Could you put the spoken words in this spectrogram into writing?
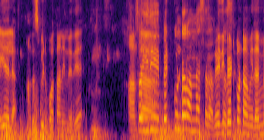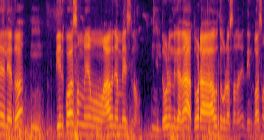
అయ్యేలే అంత స్పీడ్ పోతాను ఇది సో ఇది పెట్టుకుంటారా అమ్మేస్తారా? ఇది పెట్టుకుంటాం ఇది అమ్మేది లేదు ఉమ్. దీనికోసం మేము ఆవుని అమ్మేసినాం. ఈ దూడ ఉంది కదా దూడ ఆవుతో కూడా వస్తుందని దీనికోసం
